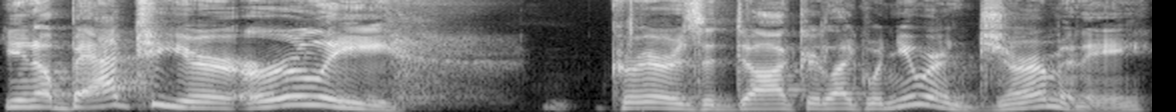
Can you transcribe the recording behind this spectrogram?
You know, back to your early career as a doctor, like when you were in Germany,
